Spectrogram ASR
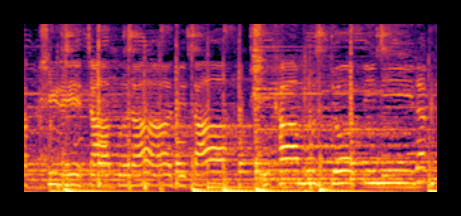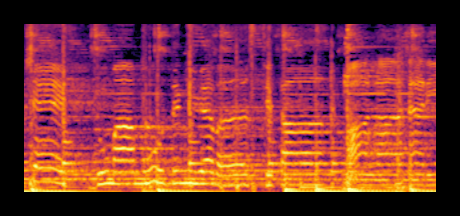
दक्षिणे चापराजिता शिखामुद्योतिनी रक्षे तुमामूर्धनि व्यवस्थिता मालाधरी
